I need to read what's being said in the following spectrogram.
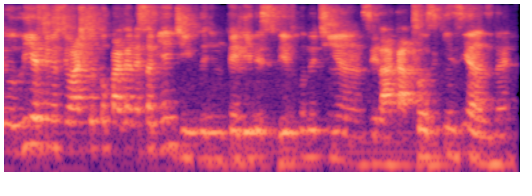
eu li assim, eu acho que eu estou pagando essa minha dívida de não ter lido esse livro quando eu tinha, sei lá, 14, 15 anos, né?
